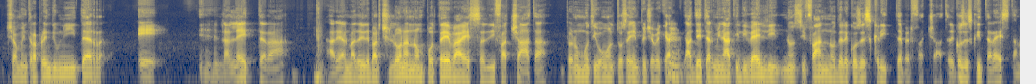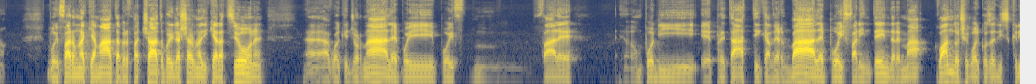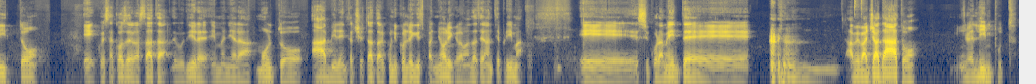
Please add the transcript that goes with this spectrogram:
diciamo, intraprendi un iter e eh, la lettera a Real Madrid e Barcellona non poteva essere di facciata per un motivo molto semplice, perché mm. a, a, determinati livelli non si fanno delle cose scritte per facciata, le cose scritte restano puoi fare una chiamata per facciata, puoi rilasciare una dichiarazione eh, a qualche giornale, puoi, puoi fare eh, un po' di eh, pretattica verbale, puoi far intendere, ma quando c'è qualcosa di scritto, e questa cosa era stata, devo dire, in maniera molto abile, intercettata da alcuni colleghi spagnoli che l'avevano data in anteprima, e sicuramente aveva già dato l'input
